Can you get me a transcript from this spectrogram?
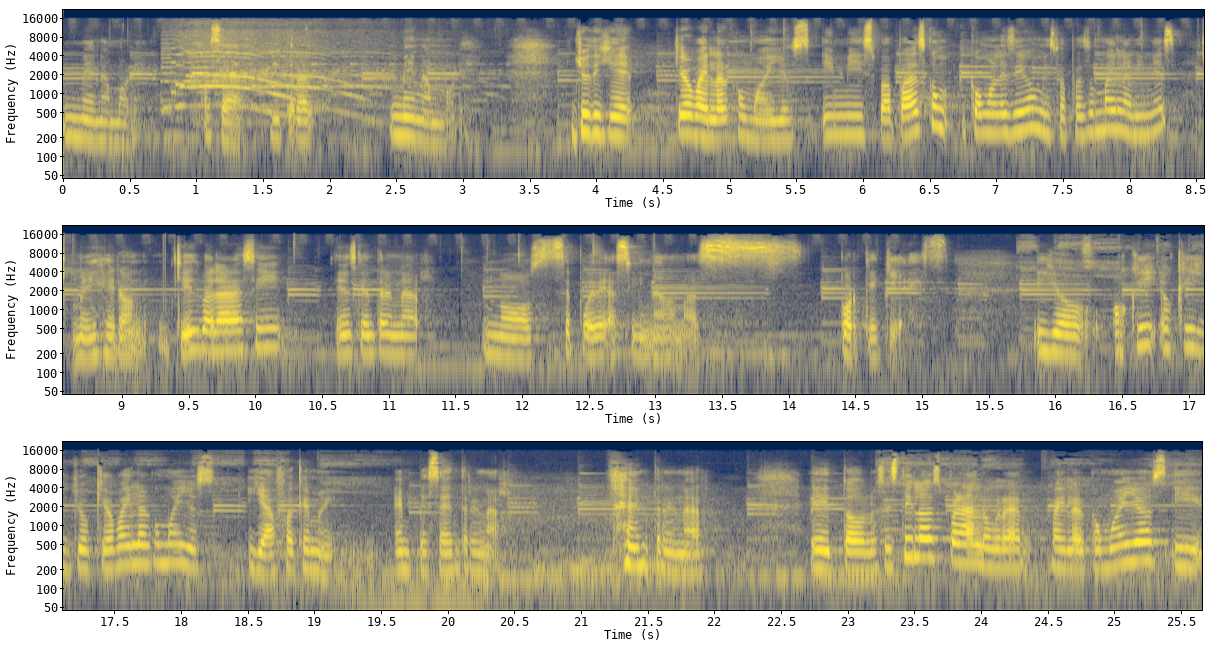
me enamoré. O sea, literal, me enamoré. Yo dije, quiero bailar como ellos. Y mis papás, como, les digo, mis papás son bailarines, me dijeron, ¿quieres bailar así? Tienes que entrenar. No se puede así nada más porque quieres. Y yo, ok, ok, yo quiero bailar como ellos. Y ya fue que me empecé a entrenar. a entrenar eh, todos los estilos para lograr bailar como ellos y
